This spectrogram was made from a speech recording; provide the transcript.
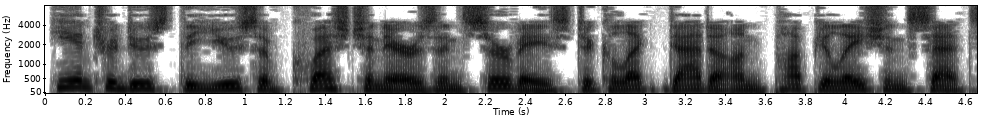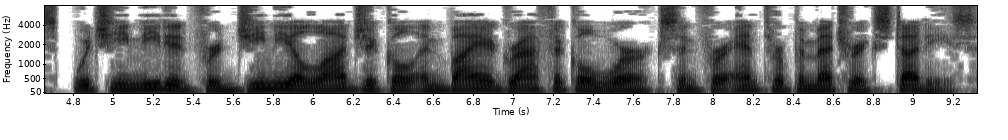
He introduced the use of questionnaires and surveys to collect data on population sets, which he needed for genealogical and biographical works and for anthropometric studies.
